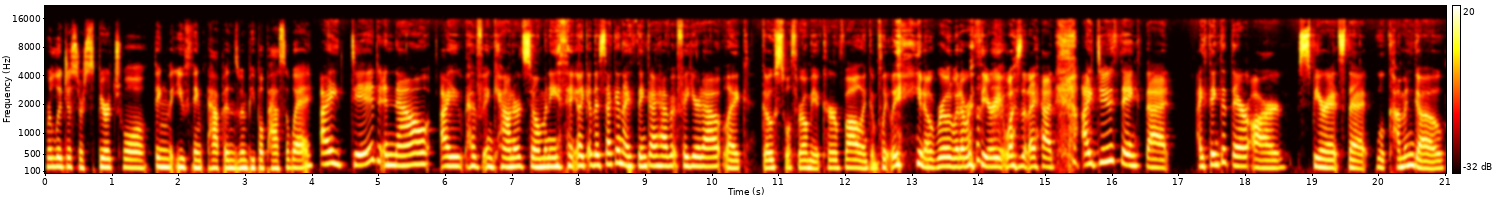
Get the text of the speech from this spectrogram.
religious or spiritual thing that you think happens when people pass away? I did, and now I have encountered so many things. Like the second I think I have it figured out, like ghosts will throw me a curveball and completely, you know, ruin whatever theory it was that I had. I do think that I think that there are spirits that will come and go,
